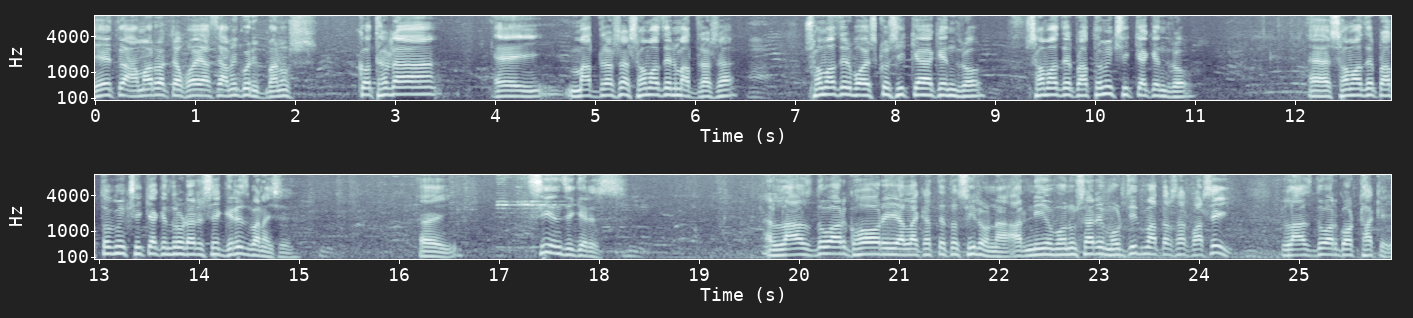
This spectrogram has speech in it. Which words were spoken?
যেহেতু আমারও একটা ভয় আছে, আমি গরিব মানুষ। কথাটা এই মাদ্রাসা, সমাজের মাদ্রাসা, সমাজের বয়স্ক শিক্ষা কেন্দ্র, সমাজের প্রাথমিক শিক্ষা কেন্দ্র সমাজের প্রাথমিক শিক্ষা কেন্দ্রটারে সে গ্যারেজ বানাইছে। এই সিএনজি গ্যারেজ। লাশ দোয়ার ঘর এই এলাকাতে তো ছিল না, আর নিয়ম অনুসারে মসজিদ মাদ্রাসার পাশেই লাশ দোয়ার ঘর থাকে,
